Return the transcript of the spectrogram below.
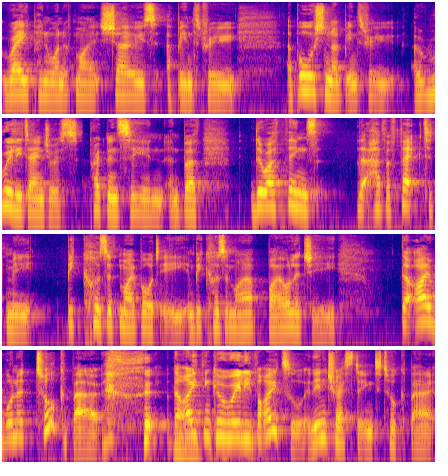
rape in one of my shows. I've been through abortion. I've been through a really dangerous pregnancy and, and birth. There are things that have affected me because of my body and because of my biology that I want to talk about, that I mm. think are really vital and interesting to talk about.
